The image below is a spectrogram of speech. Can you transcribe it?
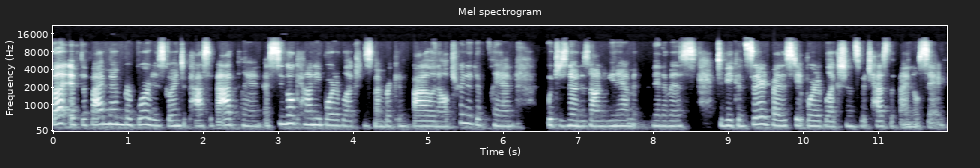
But if the five member board is going to pass a bad plan, a single county board of elections member can file an alternative plan, which is known as non unanimous, to be considered by the state board of elections, which has the final say.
